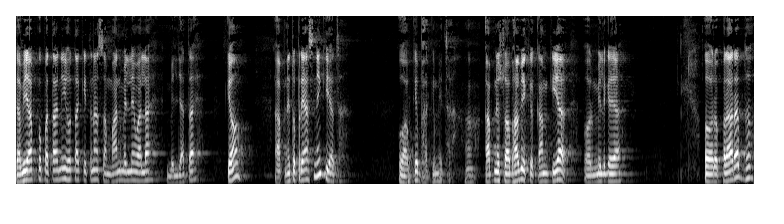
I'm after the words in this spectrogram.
कभी आपको पता नहीं होता कितना सम्मान मिलने वाला है, मिल जाता है। क्यों? आपने तो प्रयास नहीं किया था। वो आपके भाग्य में था हाँ। आपने स्वाभाविक काम किया और मिल गया। और प्रारब्ध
